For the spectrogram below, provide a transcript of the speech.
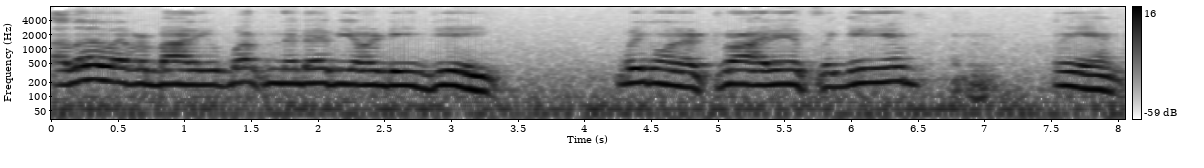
Hello, everybody. Welcome to WRDG. We're going to try this again. And,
